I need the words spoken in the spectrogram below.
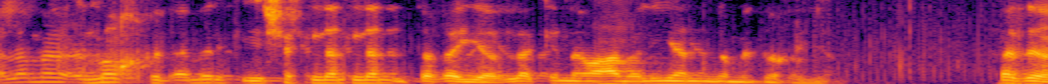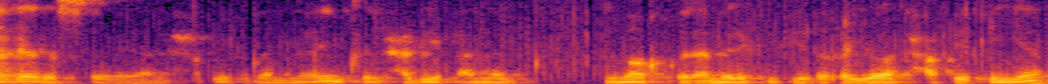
الموقف الأمريكي شكلا تغير لكنه عمليا لم يتغير. هذا هذا الصورة يعني حقيقة. لا يمكن الحديث عن الموقف الأمريكي في تغيرات حقيقية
